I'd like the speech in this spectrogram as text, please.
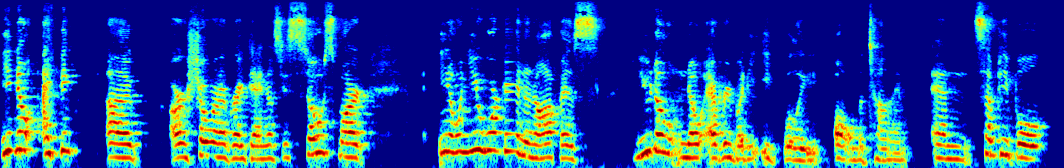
you know, I think uh, our showrunner, Greg Daniels, he's so smart. You know, when you work in an office, you don't know everybody equally all the time and some people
